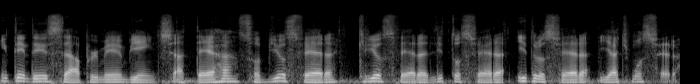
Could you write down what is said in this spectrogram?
entender-se-á por meio ambiente a Terra, sua biosfera, criosfera, litosfera, hidrosfera e atmosfera,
